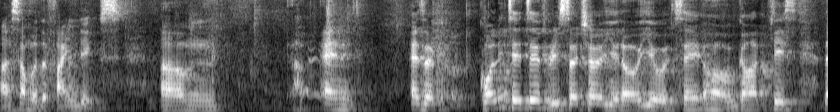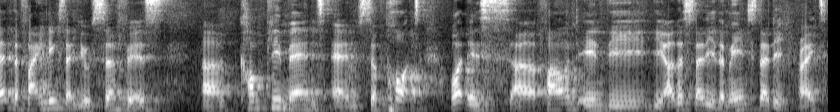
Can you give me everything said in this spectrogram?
uh, some of the findings. Um, and as a qualitative researcher, you know, you would say, oh God, please let the findings that you surface uh, complement and support what is uh, found in the, the other study, the main study, right?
